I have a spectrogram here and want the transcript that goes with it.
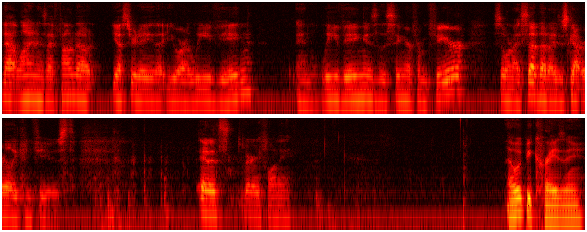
that line is I found out yesterday that you are leaving, and Lee Ving is the singer from Fear. So when I said that, I just got really confused, and it's very funny. That would be crazy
